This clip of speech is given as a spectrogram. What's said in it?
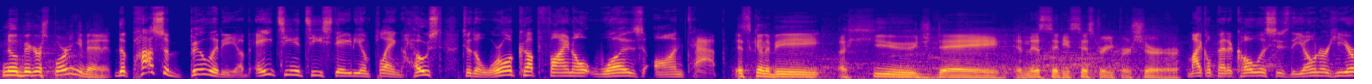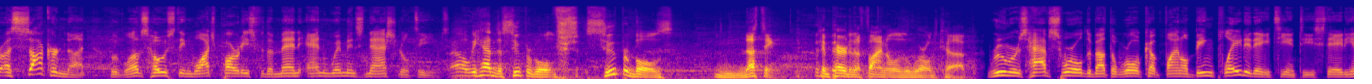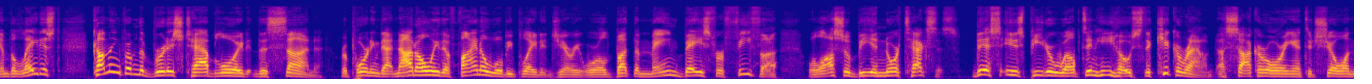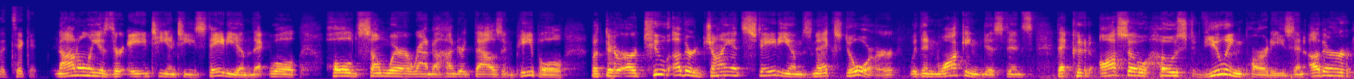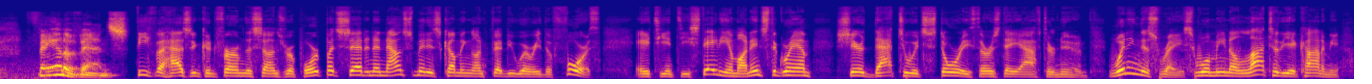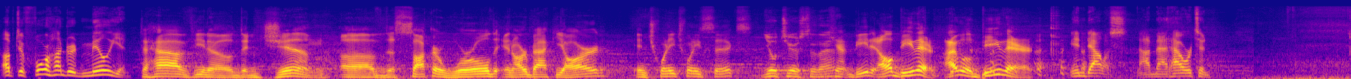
no bigger sporting event. the possibility of AT&T Stadium playing host to the World Cup final was on tap. It's going to be a huge day in this city's history for sure. Michael Peticolas is the owner here, a soccer nut who loves hosting watch parties for the men and women's national teams. Oh, we had the Super Bowl. Super Bowl's nothing compared to the final of the World Cup. Rumors have swirled about the World Cup final being played at AT&T Stadium. The latest coming from the British tabloid The Sun, reporting that not only the final will be played at Jerry World, but the main base for FIFA will also be in North Texas. This is Peter Welpton. He hosts the Kick Around, a soccer-oriented show on the ticket. not only is there AT&T Stadium that will hold somewhere around 100,000 people, but there are two other giant stadiums next door within walking distance that could also host viewing parties and other fan events. FIFA hasn't confirmed the Sun's report, but said an announcement is coming on February the 4th. AT&T Stadium on Instagram shared that to its story Thursday afternoon. Winning this race will mean a lot to the economy, up to 400 million. To have, you know, the gem of the soccer world in our backyard in 2026. You'll cheers to that? Can't beat it. I'll be there. I will be there. In Dallas, I'm Matt Howerton.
